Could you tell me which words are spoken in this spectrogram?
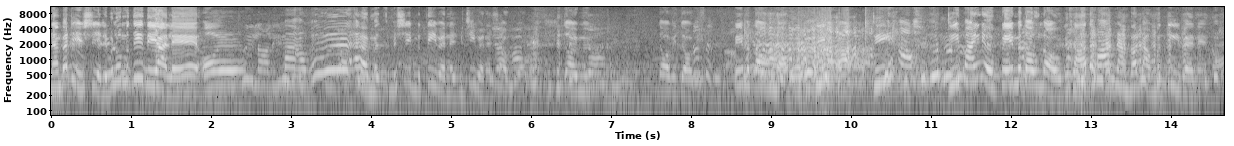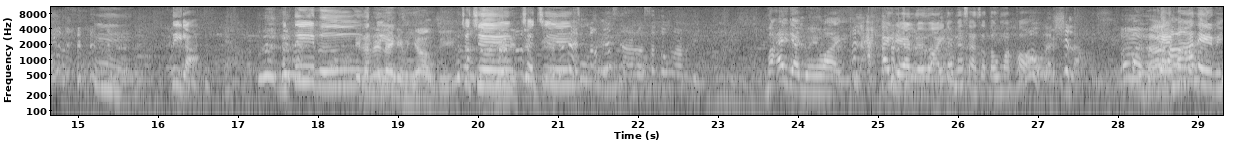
နံပါတ်တွေရှိရလေဘလို့မသိသေးရလဲအော်ထွေလာလေးမှန်အောင်အဲအဲ့မရှိမသိပဲနဲ့မကြည့်ပဲနဲ့ရှောက်ပြောတော့မတော်ပြီတော်ပြီပေးမတော့တော့ဒီဒီဟာဒီပိုင်းတွေကိုပေးမတော့တော့ဘူးကစားသမားနံပါတ်တောင်မသိပဲနဲ့နော်ဟွန်းသိလားမသိဘူးအင်တာနက်လိုင်းနေမရဘူးလေချက်ချင်းချက်ချင်းတော့ဆန်တော့73လားမသိဘူး မအဲ့ဒါလွဲသွားပြီအဲ့ဒါလွဲသွားပြီကောင်းမြတ်ဆန်73မဟုတ်ဟုတ်လား8လားမသိဘူးဟုတ် ကဲမားနေပြီ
